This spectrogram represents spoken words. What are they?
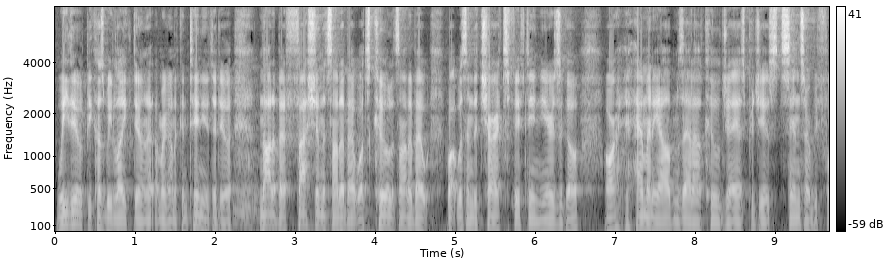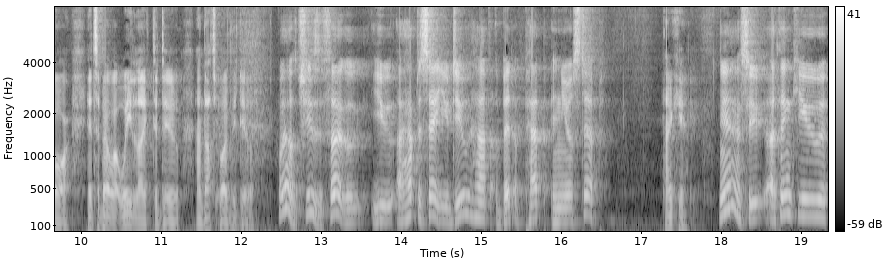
We do it because we like doing it, and we're going to continue to do it. Mm. Not about fashion. It's not about what's cool. It's not about what was in the charts 15 years ago, or how many albums LL Cool J has produced since or before. It's about what we like to do, and that's why we do it. Well, Jesus, Fergal, you, I have to say, you do have a bit of pep in your step. Thank you. Yes, you, I think you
